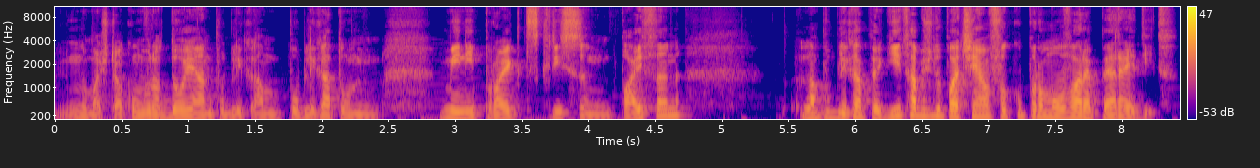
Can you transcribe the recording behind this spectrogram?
nu mai știu, acum vreo 2 ani public, am publicat un mini-proiect scris în Python, l-am publicat pe GitHub și după aceea am făcut promovare pe Reddit.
